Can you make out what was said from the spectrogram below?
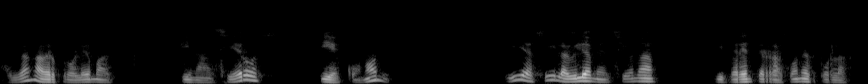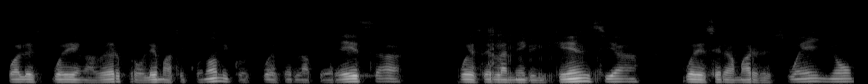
Ahí van a haber problemas financieros y económicos. Y así la Biblia menciona diferentes razones por las cuales pueden haber problemas económicos. Puede ser la pereza, puede ser la negligencia, puede ser amar el sueño,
